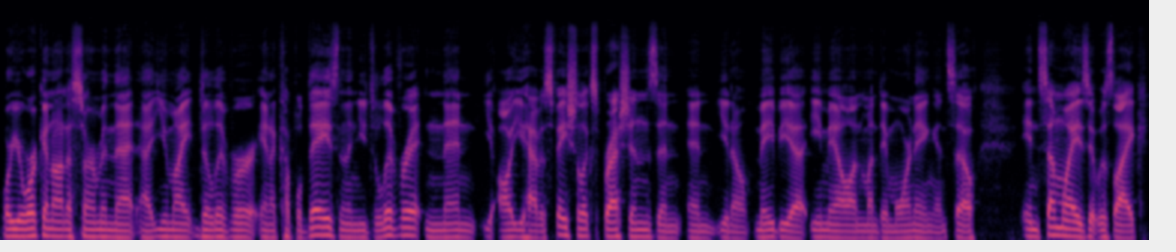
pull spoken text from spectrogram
or you're working on a sermon that uh, you might deliver in a couple days and then you deliver it and then you, all you have is facial expressions and and you know maybe a email on Monday morning. And so, in some ways, it was like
